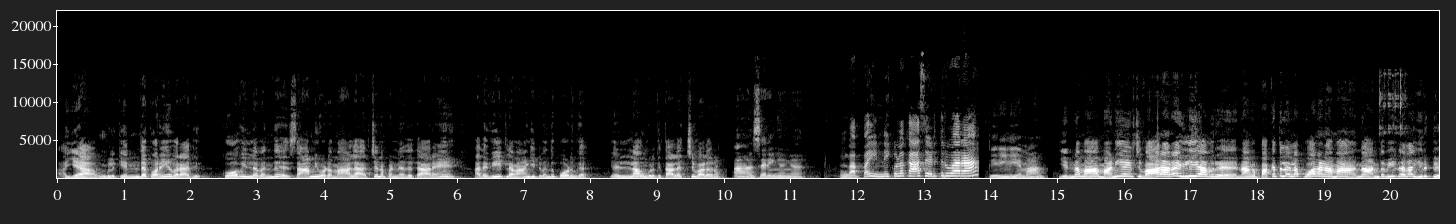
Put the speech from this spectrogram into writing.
ஐயா உங்களுக்கு எந்த குறையும் வராது. கோவில்ல வந்து சாமியோட மாலை அர்ச்சனை பண்ணது தாரேன். அதை வீட்ல வாங்கிட்டு வந்து போடுங்க. எல்லாம் உங்களுக்கு தலைச்சு வளரும். ஆ சரிங்கங்க. உங்க அப்பா இன்னைக்குள்ள காசு எடுத்துருவாரா? தெரியலையேம்மா. என்னம்மா மணி ஆயிடுச்சு வாராரா இல்லையா அவரு? நாங்க பக்கத்துல எல்லாம் போவேணாமா இன்னும் அந்த வீடெல்லாம் இருக்கு.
